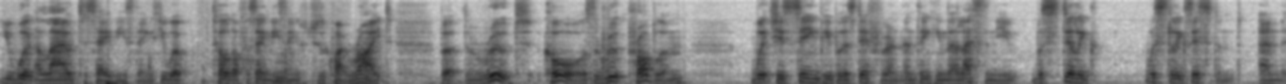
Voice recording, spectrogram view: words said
You weren't allowed to say these things. You were told off for saying these things, which was quite right. But the root cause, the root problem, which is seeing people as different and thinking they're less than you, was still was still existent and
